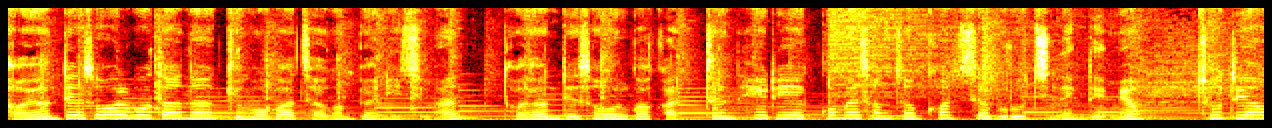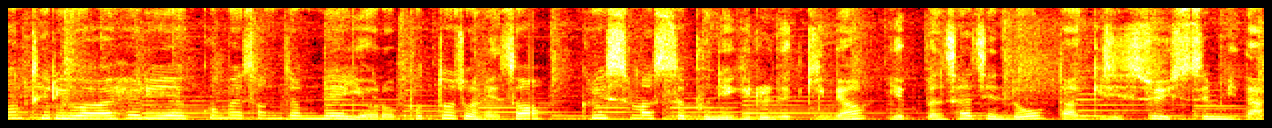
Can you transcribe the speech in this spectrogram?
더현대 서울보다는 규모가 작은 편이지만 더현대 서울과 같은 해리의 꿈의 상점 컨셉으로 진행되며 초대형 트리와 해리의 꿈의 상점 내 여러 포토존에서 크리스마스 분위기를 느끼며 예쁜 사진도 남기실 수 있습니다.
